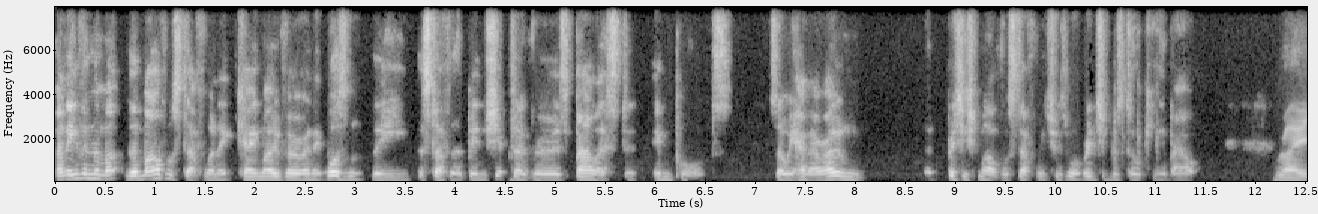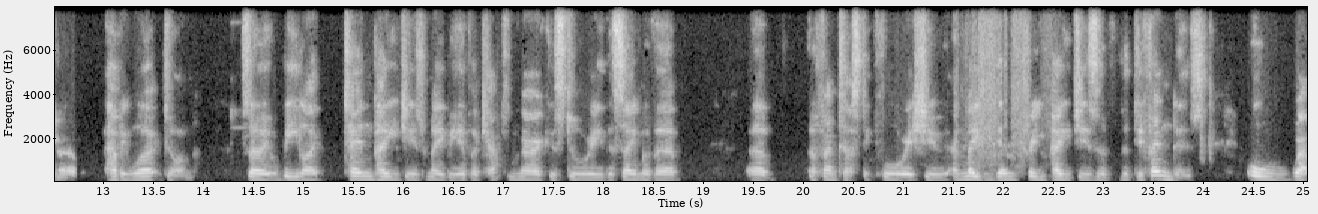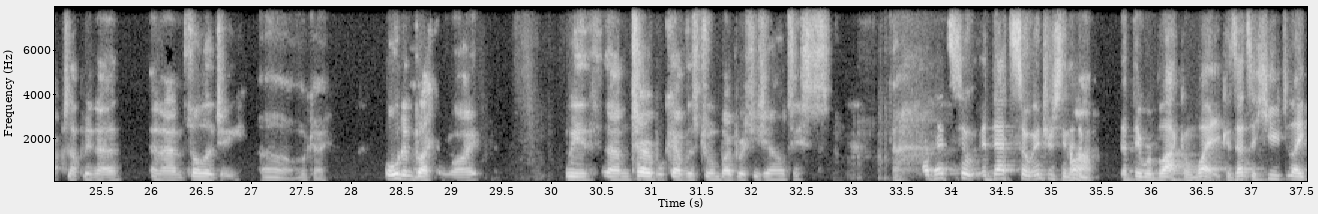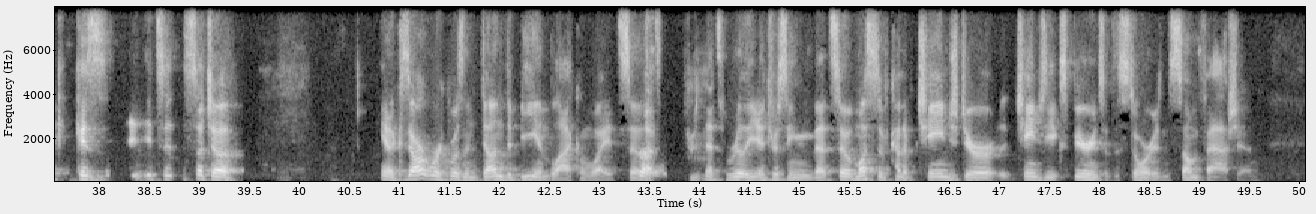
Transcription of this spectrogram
And even the the Marvel stuff when it came over, and it wasn't the the stuff that had been shipped over as ballast imports. So we had our own British Marvel stuff, which was what Richard was talking about Right. Uh, having worked on. So it would be like 10 pages maybe of a Captain America story, the same of a, a, a Fantastic Four issue, and maybe then three pages of the Defenders, all wrapped up in a, an anthology, oh okay all in hmm. black and white, with um, terrible covers drawn by British artists. Oh, that's so that's so interesting Huh. that they were black and white because that's a huge like because it's a, such a you know because artwork wasn't done to be in black and white so Right. that's that's really interesting that so it must have kind of changed your changed the experience of the stories in some fashion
